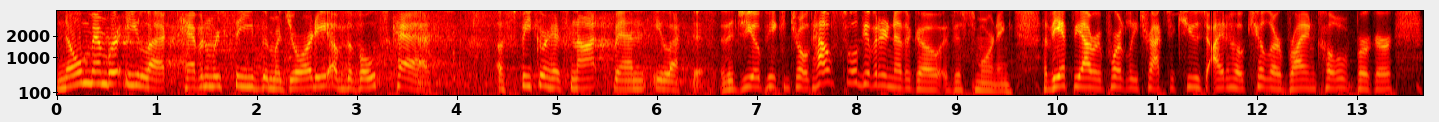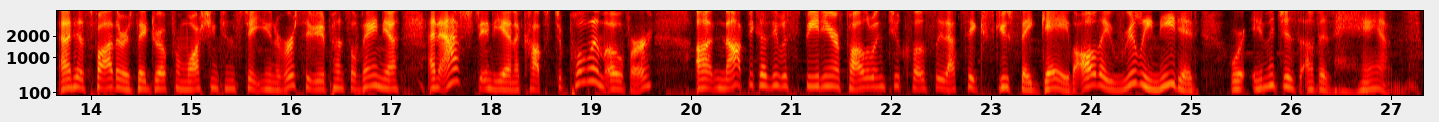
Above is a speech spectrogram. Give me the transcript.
No member elect having received the majority of the votes cast, A speaker has not been elected. The GOP controlled House will give it another go this morning. The FBI reportedly tracked accused Idaho killer Brian Kohberger and his father as they drove from Washington State University to Pennsylvania and asked Indiana cops to pull him over. Uh, not because he was speeding or following too closely. That's the excuse they gave. All they really needed were images of his hands.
